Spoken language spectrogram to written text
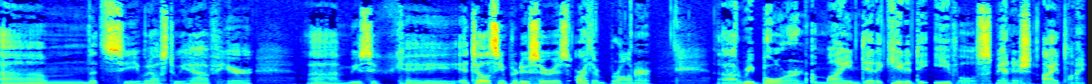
Um, let's see, what else do we have here? Uh, music, okay. And Telecine producer is Arthur Brauner. Uh, Reborn, a mind dedicated to evil, Spanish Eidline.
